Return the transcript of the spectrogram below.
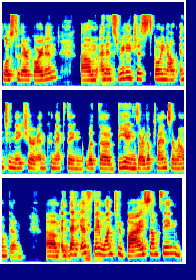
close to their garden. Um, and it's really just going out into nature and connecting with the beings or the plants around them. Um, and then if they want to buy something,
